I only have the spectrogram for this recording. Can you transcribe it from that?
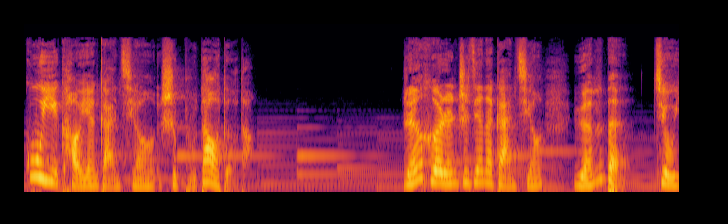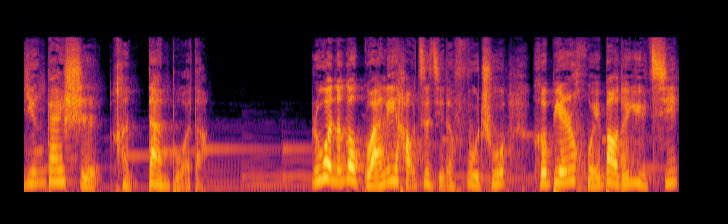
故意考验感情是不道德的。人和人之间的感情原本就应该是很淡薄的。如果能够管理好自己的付出和别人回报的预期，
